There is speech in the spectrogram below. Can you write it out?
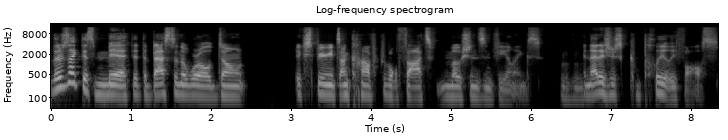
there's like this myth that the best in the world don't experience uncomfortable thoughts, emotions, and feelings, mm-hmm. and that is just completely false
